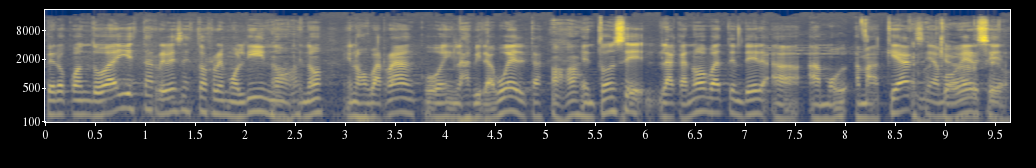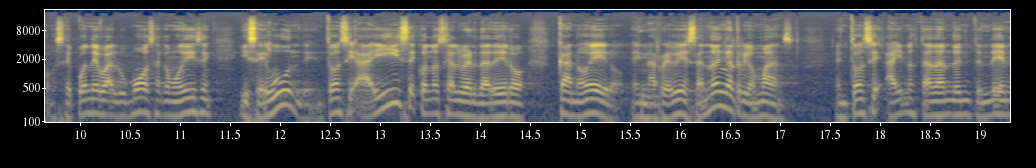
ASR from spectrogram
Pero cuando hay estas reveses, estos remolinos, ¿no? En los barrancos, en las viravueltas, entonces la canoa va a tender a, a, maquearse, a, moverse, se pone balumosa, como dicen, y se hunde. Entonces ahí se conoce al verdadero canoero, en la revesa, no en el río Manso. Entonces ahí nos está dando a entender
